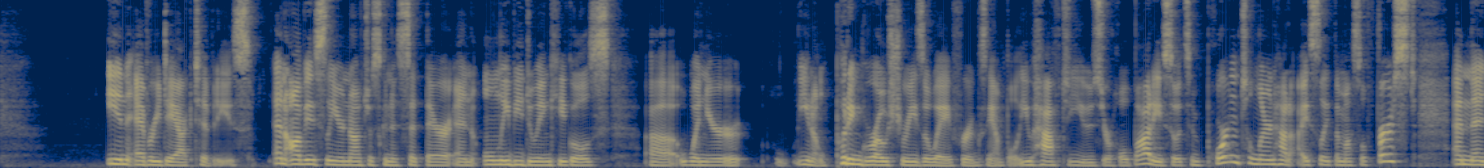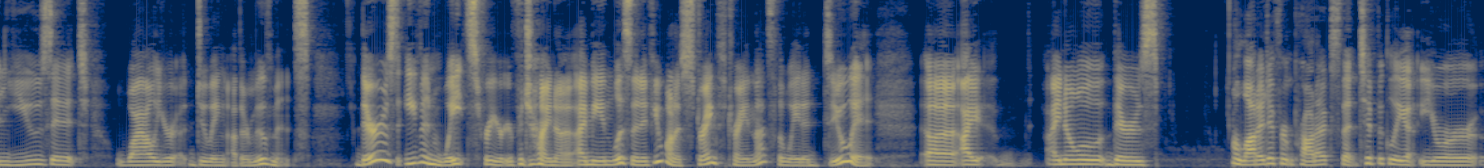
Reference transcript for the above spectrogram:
in everyday activities. And obviously, you're not just going to sit there and only be doing Kegels uh, when you're, you know, putting groceries away, for example. You have to use your whole body. So it's important to learn how to isolate the muscle first and then use it while you're doing other movements there's even weights for your vagina. I mean, listen, if you want to strength train, that's the way to do it. Uh, I I know there's a lot of different products that typically your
